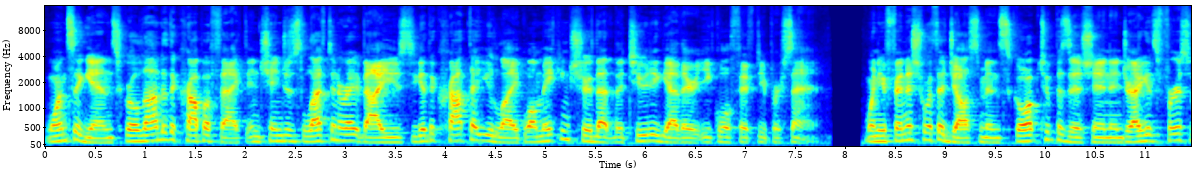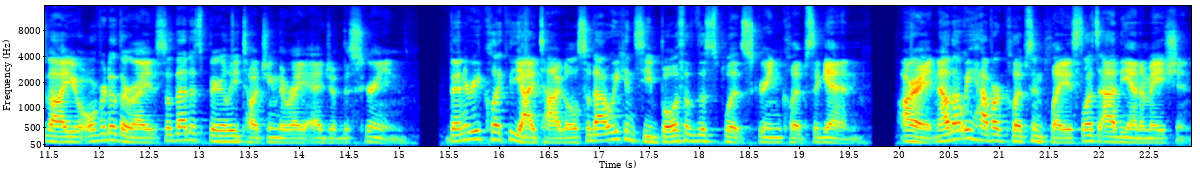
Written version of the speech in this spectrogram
Once again, scroll down to the crop effect and change its left and right values to get the crop that you like while making sure that the two together equal 50%. When you're finished with adjustments, go up to position and drag its first value over to the right so that it's barely touching the right edge of the screen. Then re-click the eye toggle so that we can see both of the split screen clips again. Alright, now that we have our clips in place, let's add the animation.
